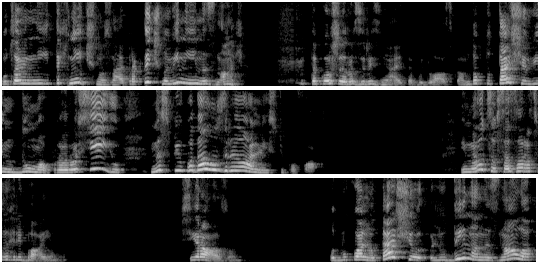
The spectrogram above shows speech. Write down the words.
Ну, це він її технічно знає, практично він її не знає. Також розрізняйте, будь ласка. Ну, Тобто те, що він думав про Росію, не співпадало з реальністю по факту. І ми оце все зараз вигрібаємо. Всі разом. От буквально те, що людина не знала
